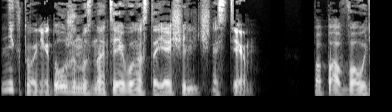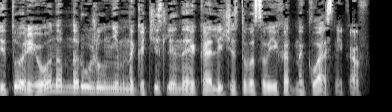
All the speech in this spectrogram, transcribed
Никто не должен узнать о его настоящей личности. Попав в аудиторию, он обнаружил немногочисленное количество своих одноклассников.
